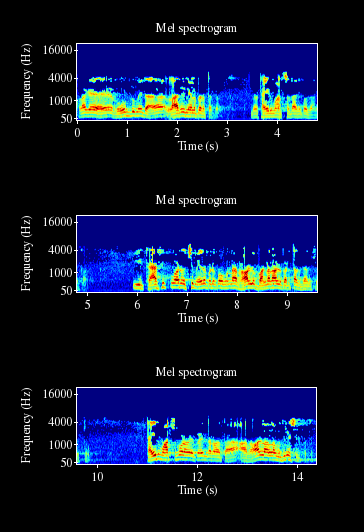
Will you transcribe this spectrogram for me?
అలాగే రోడ్డు మీద లారీ నిలబెడతాడు. టైర్ మార్చడానికో దానికో. ఈ ట్రాఫిక్ వాడు వచ్చి మీద పడిపోకుండా రాళ్ళు బండరాళ్ళు పెడతారు దాని చుట్టూ. టైర్ మార్చుకోవడం అయిపోయిన తర్వాత ఆ రాళ్ళు అలా వదిలేసి వెళ్ళిపోతుంది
